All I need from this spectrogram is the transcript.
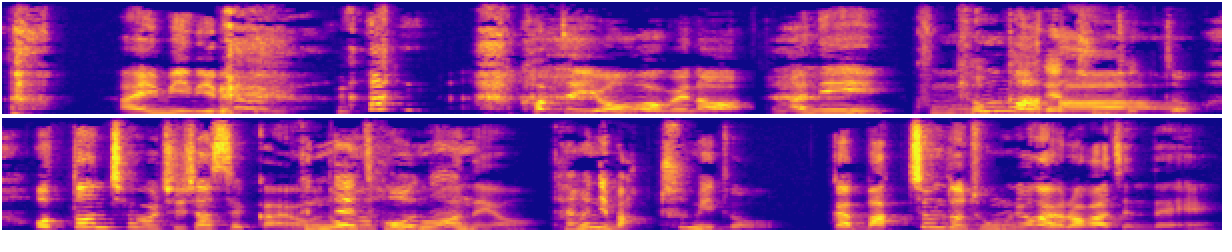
아이민이래. 갑자기 영어가 왜 나와? 아니, 궁금하다. 격하게 춤췄죠. 어떤 춤을 추셨을까요? 근데 너무 저는 궁금하네요. 당연히 막춤이죠. 그러니까 막춤도 종류가 여러 가지인데.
